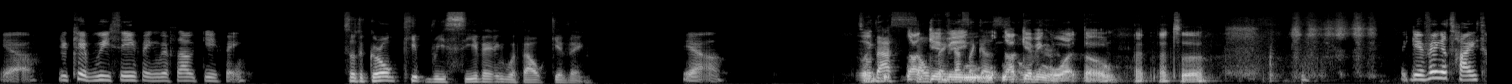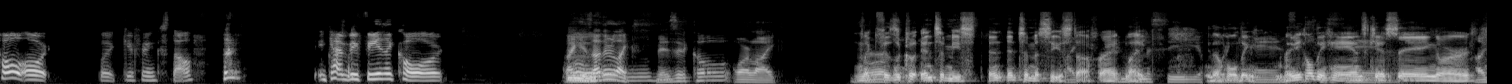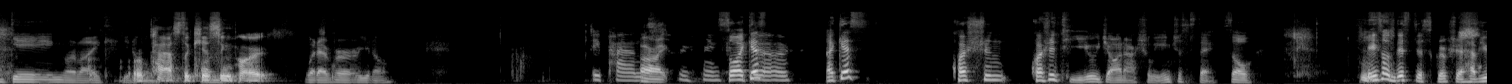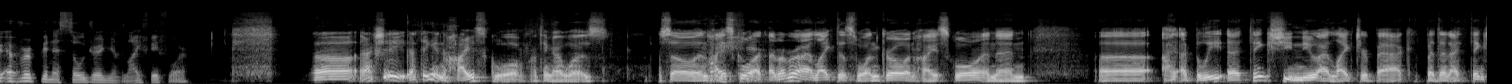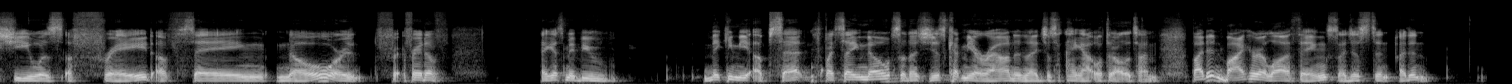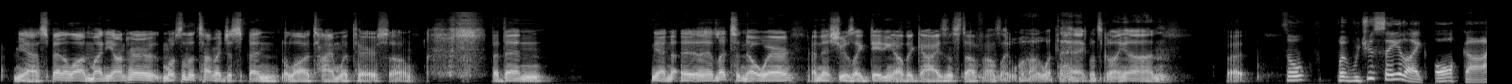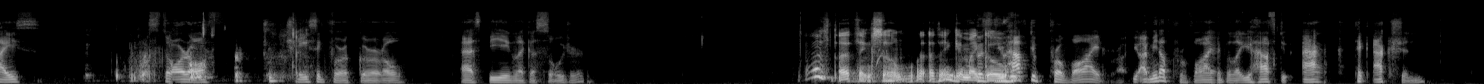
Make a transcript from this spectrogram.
Yeah, you keep receiving without giving. So the girl keep receiving without giving. Yeah. So Like, that's Sao not Beng, that's giving, like a not giving what though? That, that's a Giving a title or like giving stuff. It can be physical or Like is either like Mm. physical or like like verbal. physical intimacy, intimacy like stuff, right? Like intimacy, you know, holding, hands, maybe holding hands, kissing, or hugging, or like you or know, past the kissing um, part. whatever, you know. depends. All right. I think. So I guess Yeah. I guess question question to you, John, actually interesting. So. Based on this description, have you ever been a soldier in your life before? Uh, actually, I think in high school, I think I was. So in Holy high school, I. I remember I liked this one girl in high school, and then uh, I, I believe I think she knew I liked her back, but then I think she was afraid of saying no, or f afraid of, I guess maybe making me upset by saying no. So then she just kept me around, and I just hang out with her all the time. But I didn't buy her a lot of things. I just didn't. I didn't. Yeah, spend a lot of money on her. Most of the time, I just spend a lot of time with her. So, but then, yeah, it, it led to nowhere. And then she was like dating other guys and stuff. I was like, whoa, what the heck? What's going on? But So, but would you say like all guys start off chasing for a girl as being like a soldier? I, I think so. I think it might Because go. you have to provide, right? I mean, not provide, but like you have to act, take action,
